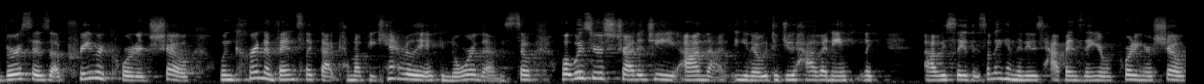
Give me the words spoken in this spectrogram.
versus a pre-recorded show. When current events like that come up, you can't really ignore them. So what was your strategy on that? You know, did you have any like obviously that something in the news happens, then you're recording your show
